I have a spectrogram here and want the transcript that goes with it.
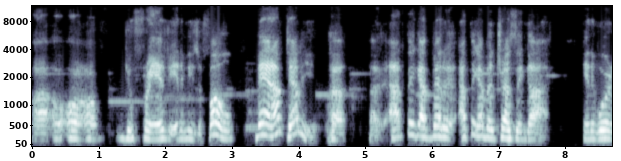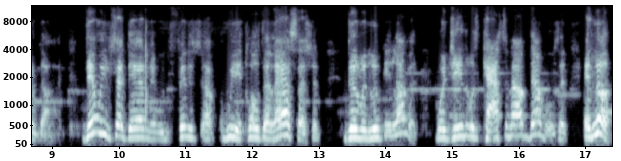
uh, or, or, or, your friends, your enemies or foe, man, I'm telling you, uh, I think I better, I think I better trust in God, in the word of God. Then we sat down and we finished up, we had closed that last session dealing with Luke 11, where Jesus was casting out devils. And, and look,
